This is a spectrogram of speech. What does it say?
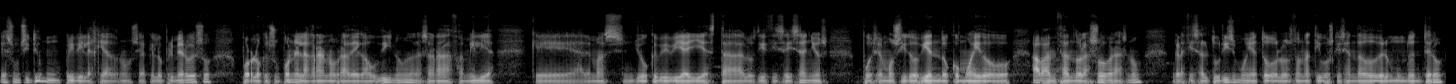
Es un sitio muy privilegiado, ¿no? O sea que lo primero eso, por lo que supone la gran obra de Gaudí, ¿no? De la Sagrada Familia, que además yo que vivía allí hasta los 16 años, pues hemos ido viendo cómo ha ido avanzando las obras, ¿no? Gracias al turismo y a todos los donativos que se han dado del mundo entero,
